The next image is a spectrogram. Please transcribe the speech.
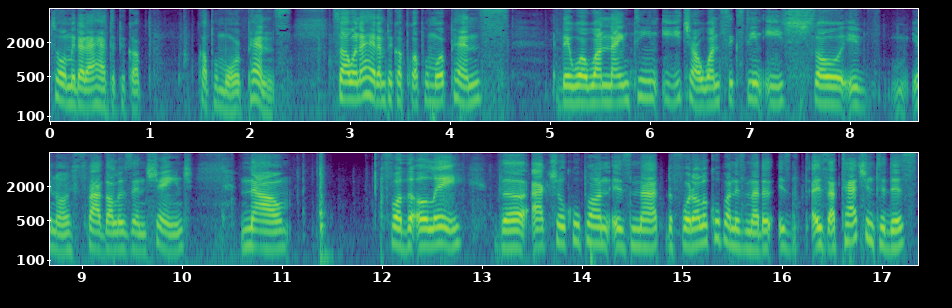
told me that I had to pick up a couple more pens. So I went ahead and picked up a couple more pens they were 119 each or 116 each so if you know it's five dollars and change. Now for the Olay the actual coupon is not the four dollar coupon is not is is attaching to this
